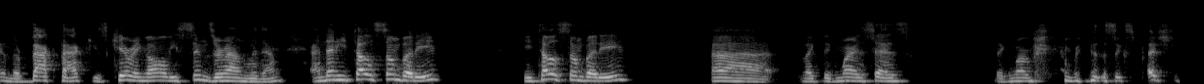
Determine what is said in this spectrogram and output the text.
in their backpack, he's carrying all these sins around with him, and then he tells somebody, he tells somebody, uh, like the Gemara says, the Gemara brings this expression.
